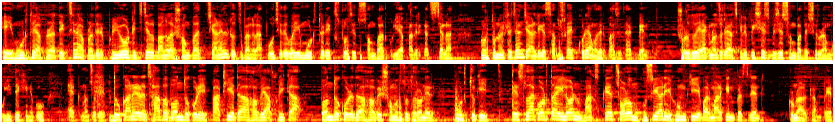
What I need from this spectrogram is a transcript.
এই মুহূর্তে আপনারা দেখছেন আপনাদের প্রিয় ডিজিটাল বাংলা সংবাদ চ্যানেল, রোজ বাংলা। পৌঁছে দেবো এই মুহূর্তের এক্সক্লুসিভ সংবাদগুলি আপনাদের কাছে। যারা নতুন এসেছেন, চ্যানেলটিকে সাবস্ক্রাইব করে আমাদের পাশে থাকবেন। শুরুতেই এক নজরে আজকের বিশেষ বিশেষ সংবাদের শিরোনামগুলি দেখে নেব এক নজরে। দোকানের ঝাপ বন্ধ করে পাঠিয়ে দেওয়া হবে আফ্রিকা। বন্ধ করে দেওয়া হবে সমস্ত ধরনের ভর্তুকি। টেসলা কর্তা ইলন মাস্ককে চরম হুঁশিয়ারি হুমকি এবার মার্কিন প্রেসিডেন্ট ডোনাল্ড ট্রাম্পের।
